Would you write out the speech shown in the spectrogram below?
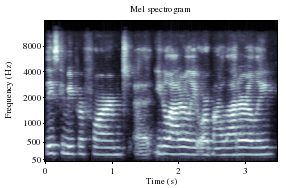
These can be performed uh, unilaterally or bilaterally.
